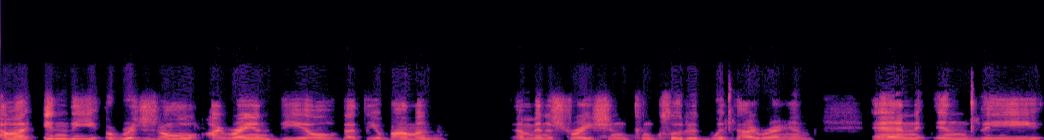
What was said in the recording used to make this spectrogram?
Uh, in the original iran deal that the obama administration concluded with iran and in the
